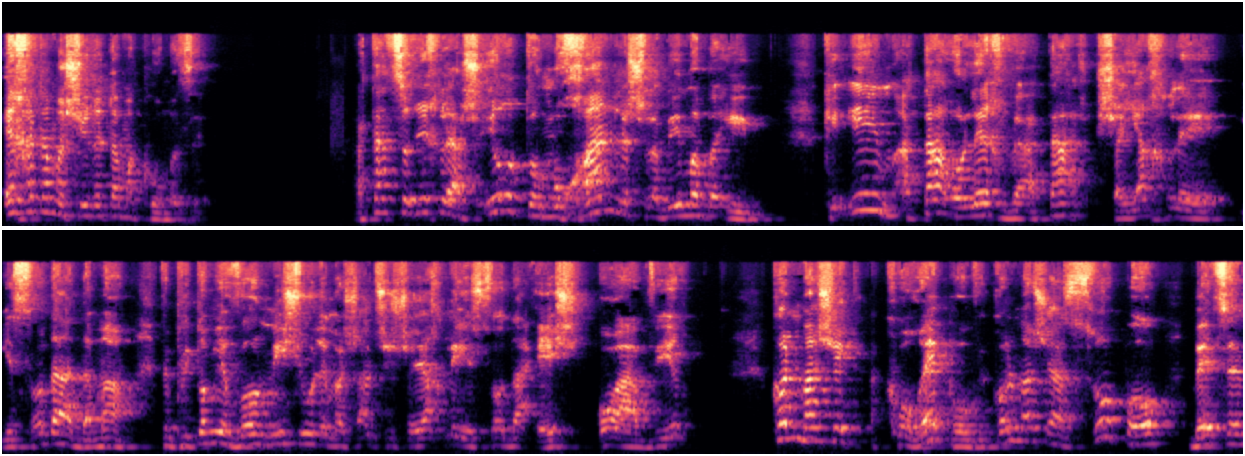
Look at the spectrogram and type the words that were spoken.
איך אתה משאיר את המקום הזה? אתה צריך להשאיר אותו מוכן לשלבים הבאים. כי אם אתה הולך ואתה שייך ליסוד האדמה, ופתאום יבוא מישהו למשל ששייך ליסוד האש או האוויר, כל מה שקורה פה וכל מה שעשו פה בעצם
